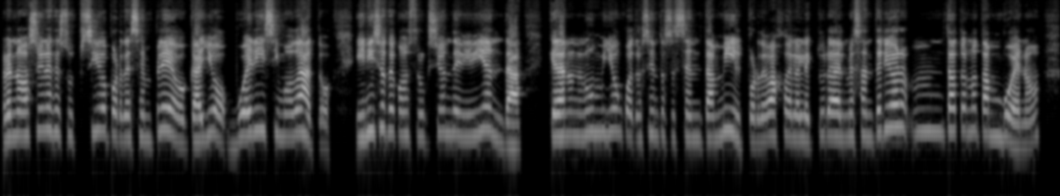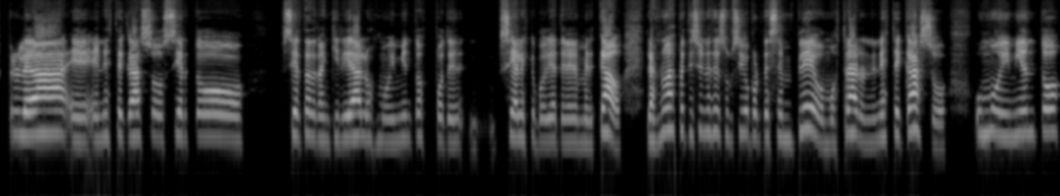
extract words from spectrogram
Renovaciones de subsidio por desempleo, cayó, buenísimo dato. Inicios de construcción de vivienda quedaron en 1.460.000 por debajo de la lectura del mes anterior. Un dato no tan bueno, pero le da eh, en este caso cierto cierta tranquilidad a los movimientos potenciales que podría tener el mercado. Las nuevas peticiones de subsidio por desempleo mostraron en este caso un movimiento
